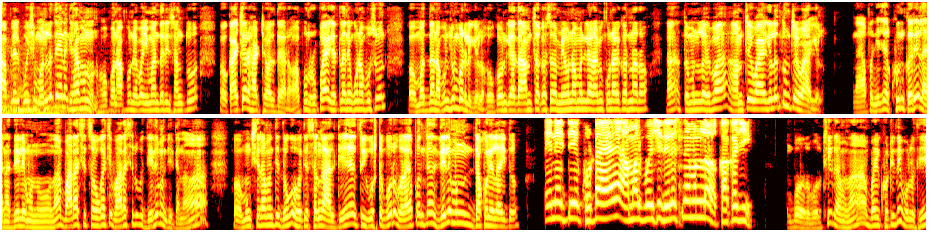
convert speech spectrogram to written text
आपल्याला पैसे म्हणलं त्यानं घ्या म्हणून. हो पण आपण एवढा इमानदारी सांगतो हो, कायच्यावर हात ठेवायला तयार आहो. आपण रुपया घेतला नाही कोणापासून हो, मतदान आपण झुंबरला गेलो हो काऊन की आता आमचं कसं मेवना म्हणल्यावर आम्ही कुणाला करणार आहोत हा तर म्हणलं हे बा आमचं वाया गेलं तुमचं वाया गेलं. नाही आपण याच्यावर खून करेल आहे ना दिले म्हणून हा बाराशे चौघाचे बाराशे रुपये दिले म्हणते त्यानं. हो, मग शिरा म्हणते दोघं होते संघ आलते ती गोष्ट बरोबर आहे पण त्याने दिले म्हणून दाखवलेलं इथं. नाही नाही ते खोटं आहे आम्हाला पैसे दिलेच नाही म्हणलं काकाजी. बरं बरं. ठीक आहे म्हणा बाई खोटी नाही बोलत हे.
